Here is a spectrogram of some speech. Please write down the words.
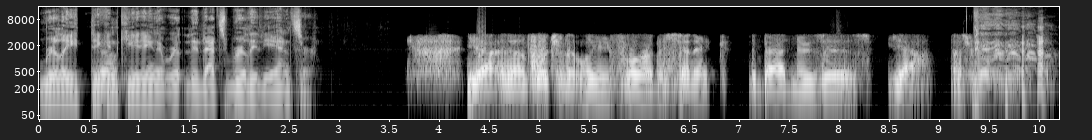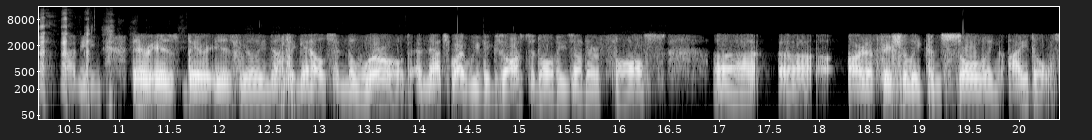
really, Deacon yeah. Keating? That re- that's really the answer. Yeah, and unfortunately for the cynic, the bad news is, yeah, that's really the answer. I mean, there is there is really nothing else in the world, and that's why we've exhausted all these other false, uh, uh, artificially consoling idols,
